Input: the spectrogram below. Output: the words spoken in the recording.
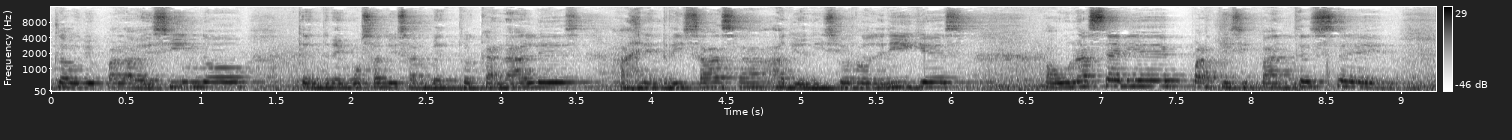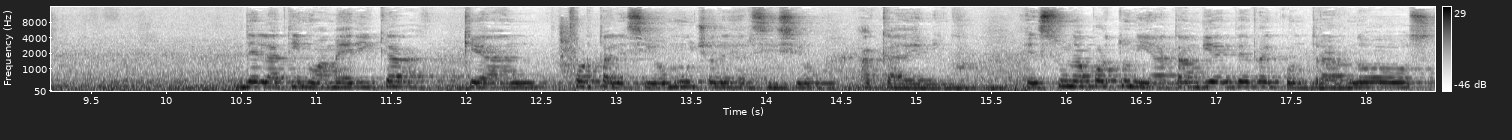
Claudio Palavecino, tendremos a Luis Alberto Canales, a Henry Sasa, a Dionisio Rodríguez, a una serie de participantes eh, de Latinoamérica que han fortalecido mucho el ejercicio académico. Es una oportunidad también de reencontrarnos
